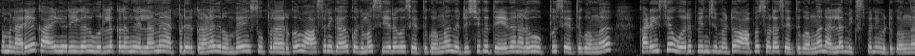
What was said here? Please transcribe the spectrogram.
நம்ம நிறைய காய்கறிகள் உருளைக்கிழங்கு எல்லாமே ஆட் பண்ணியிருக்கனால அது ரொம்பவே சூப்பராக இருக்கும். வாசனைக்காக கொஞ்சமாக சீரகம் சேர்த்துக்கோங்க. அந்த டிஷ்ஷுக்கு தேவையான அளவு உப்பு சேர்த்துக்கோங்க. கடைசியாக ஒரு பிஞ்சு மட்டும் ஆப்ப சேர்த்துக்கோங்க. நல்லா மிக்ஸ் பண்ணி விட்டுக்கோங்க.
